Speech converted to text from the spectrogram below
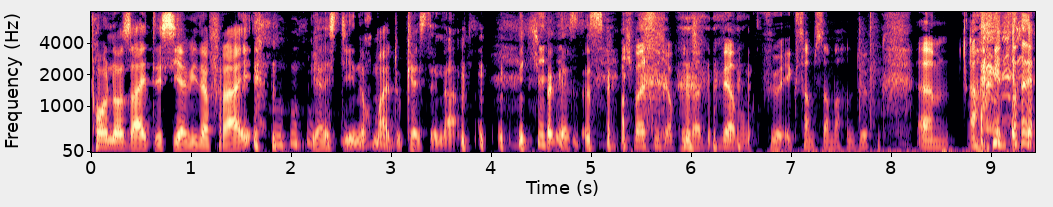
Pornoseite ist ja wieder frei. Wie heißt die nochmal? Du kennst den Namen. Ich vergesse das. Ich weiß nicht, ob wir da Werbung für X-Hamster machen dürfen. Ähm, auf jeden Fall.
